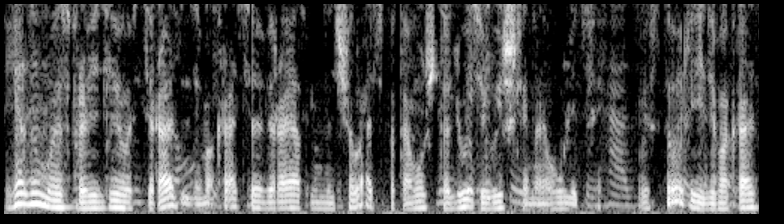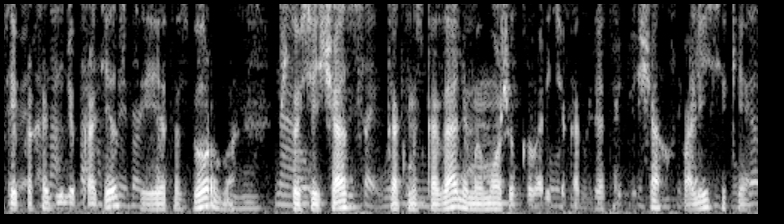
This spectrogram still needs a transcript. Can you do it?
Я думаю, справедливости ради, демократия, вероятно, началась, потому что люди вышли на улицы. В истории демократии проходили протесты, и это здорово, что сейчас, как мы сказали, мы можем говорить о конкретных вещах в политике,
